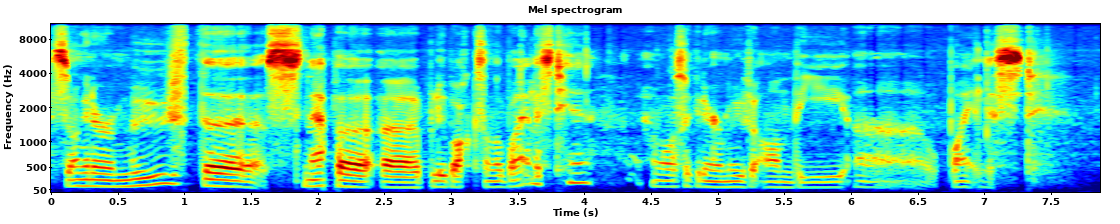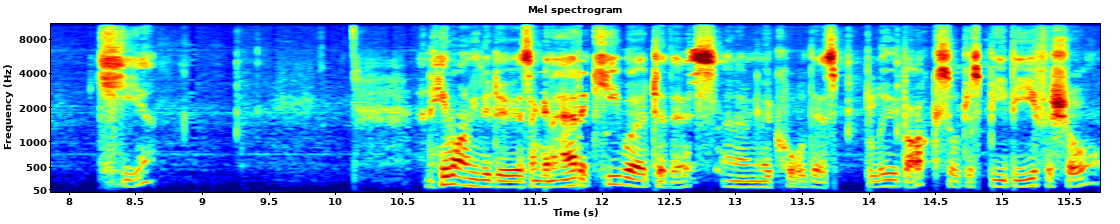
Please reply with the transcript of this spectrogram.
So I'm going to remove the snapper uh, blue box on the whitelist here. I'm also going to remove it on the uh, whitelist here. And here what I'm going to do is I'm going to add a keyword to this, and I'm going to call this blue box, or just BB for short.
